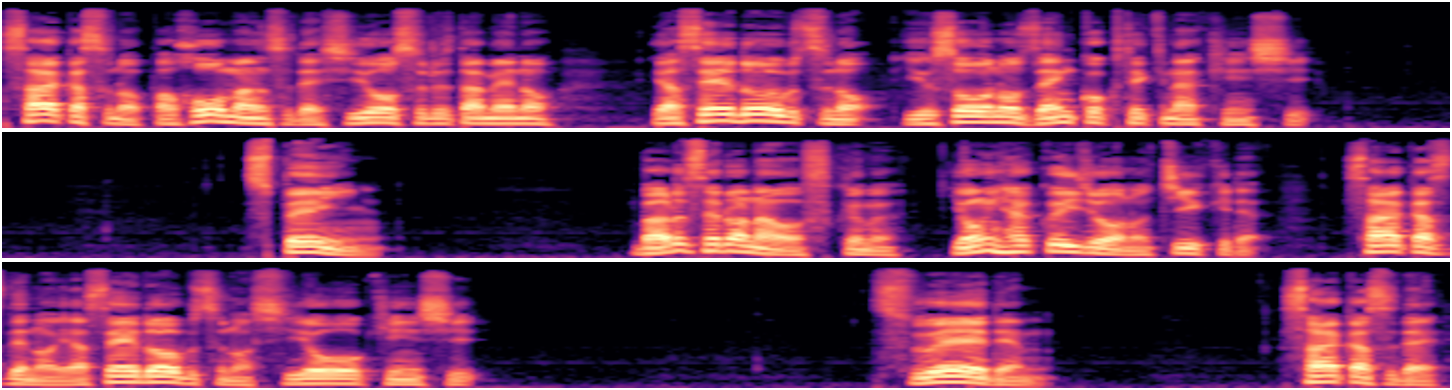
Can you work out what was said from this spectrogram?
サーカスのパフォーマンスで使用するための野生動物の輸送の全国的な禁止。スペイン、バルセロナを含む400以上の地域でサーカスでの野生動物の使用を禁止。スウェーデン、サーカスで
